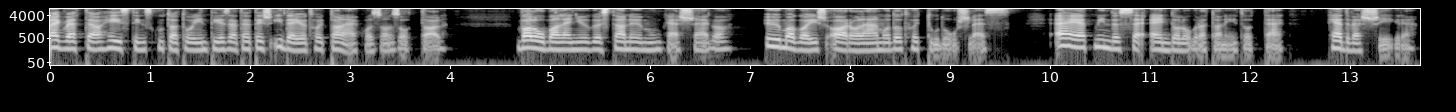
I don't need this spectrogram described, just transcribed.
megvette a Hastings kutatóintézetet, és idejött, hogy találkozzon Zottal. Valóban lenyűgözte a nő munkássága. Ő maga is arról álmodott, hogy tudós lesz. Ehelyett mindössze egy dologra tanították. Kedvességre.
